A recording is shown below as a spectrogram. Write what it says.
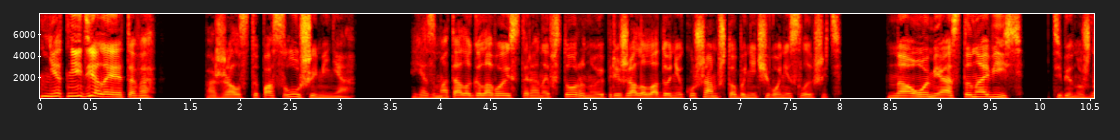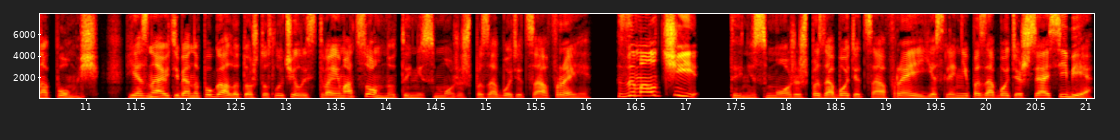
Нет, не делай этого. Пожалуйста, послушай меня. Я замотала головой из стороны в сторону и прижала ладони к ушам, чтобы ничего не слышать. «Наоми, остановись! Тебе нужна помощь. Я знаю, тебя напугало то, что случилось с твоим отцом, но ты не сможешь позаботиться о Фрейе. Замолчи! Ты не сможешь позаботиться о Фрейе, если не позаботишься о себе.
